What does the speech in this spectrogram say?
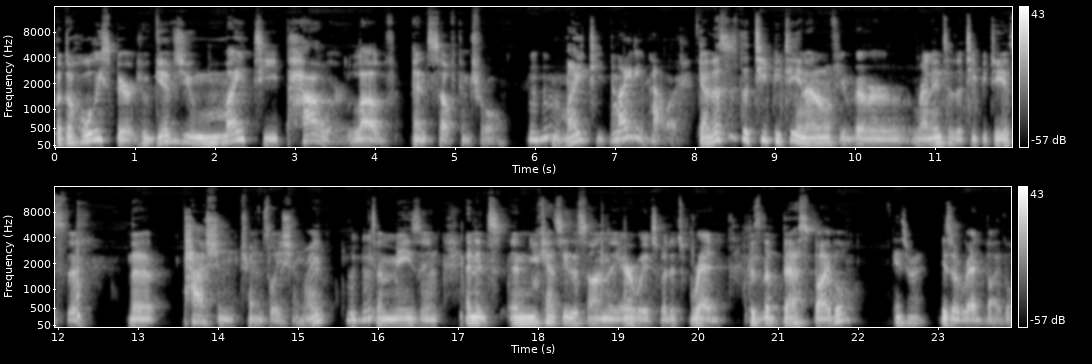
but the Holy Spirit who gives you mighty power, love, and self control. Hmm Mighty, power. Mighty power. Yeah, this is the TPT, and I don't know if you've ever run into the TPT. It's the the Passion translation, right? Mhm. It's amazing, and it's and you can't see this on the airwaves, but it's red because the best Bible Is right. is a red Bible.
